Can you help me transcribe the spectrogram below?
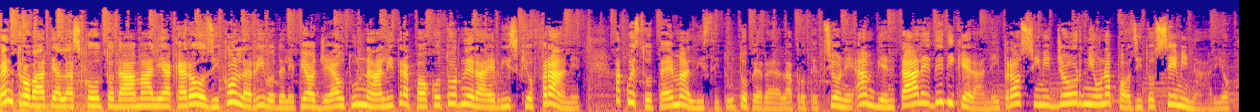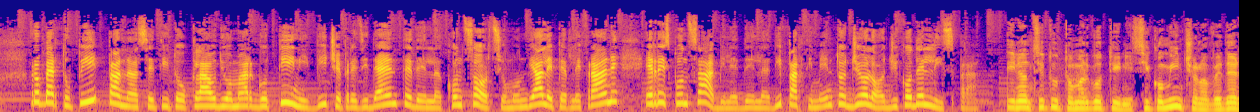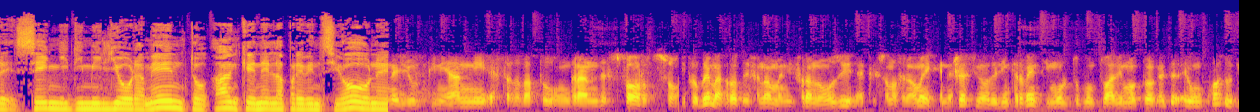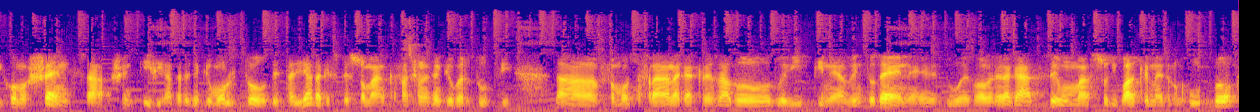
Bentrovati all'ascolto da Amalia Carosi. Con l'arrivo delle piogge autunnali tra poco tornerà il rischio frane. A questo tema l'Istituto per la protezione ambientale dedicherà nei prossimi giorni un apposito seminario. Roberto Pippan ha sentito Claudio Margottini, vicepresidente del Consorzio Mondiale per le Frane e responsabile del Dipartimento Geologico dell'ISPRA. Innanzitutto Margottini, si cominciano a vedere segni di miglioramento anche nella prevenzione. Negli anni è stato fatto un grande sforzo. Il problema però dei fenomeni franosi è che sono fenomeni che necessitano degli interventi molto puntuali, molto e un quadro di conoscenza scientifica, per esempio, molto dettagliata che spesso manca. Faccio un esempio per tutti. La famosa frana che ha causato due vittime a Ventotene, due povere ragazze, un masso di qualche metro cubo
